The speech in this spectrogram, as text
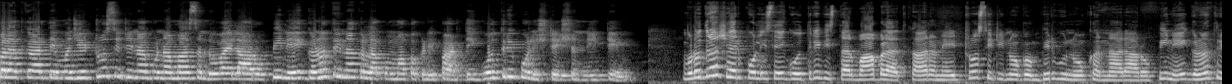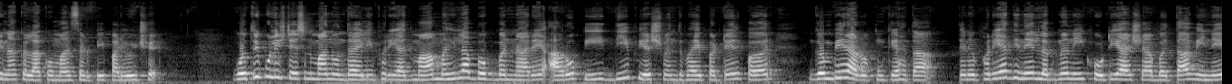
બળાત્કાર તેમજ એટ્રોસિટીના ગુનામાં સંડોવાયેલા આરોપીને ગણતરીના કલાકોમાં પકડી પાડતી ગોત્રી પોલીસ સ્ટેશનની ટીમ. વડોદરા શહેર પોલીસે ગોત્રી વિસ્તારમાં બળાત્કાર અને એટ્રોસિટીનો ગંભીર ગુનો કરનાર આરોપીને ગણતરીના કલાકોમાં ઝડપી પાડ્યો છે. ગોત્રી પોલીસ સ્ટેશનમાં નોંધાયેલી ફરિયાદમાં મહિલા ભોગ બનનારે આરોપી દીપ યશવંતભાઈ પટેલ પર ગંભીર આરોપ મૂક્યા હતા. તેણે ફરિયાદીને લગ્નની ખોટી આશા બતાવીને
